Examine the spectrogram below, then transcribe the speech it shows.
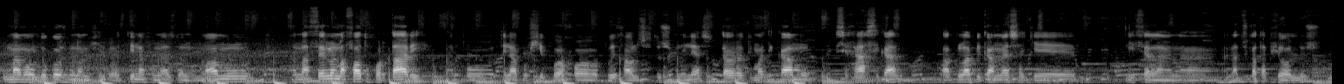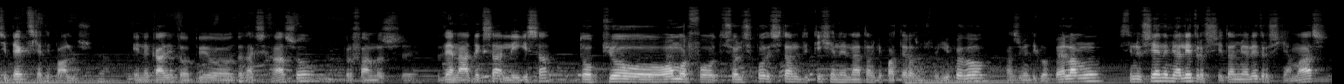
θυμάμαι όλο τον κόσμο να με χειροκροτεί, να φωνάζει το όνομά μου, να θέλω να φάω το χορτάρι από την αποχή που, έχω, που είχα όλους αυτούς τους μήνες. Τα ερωτηματικά μου ξεχάστηκαν. Απλά μπήκα μέσα και ήθελα να, να τους καταπιώ όλους. Συμπαίκτης και αντιπάλου. Είναι κάτι το οποίο δεν θα ξεχάσω. Προφανώς ε, δεν άντεξα, λύγησα. Το πιο όμορφο της όλης υπόθεσης ήταν ότι τύχαινε να ήταν και ο πατέρας μου στο γήπεδο μαζί με την κοπέλα μου. Στην ουσία είναι μια λύτρωση, ήταν μια λύτρωση για μας.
